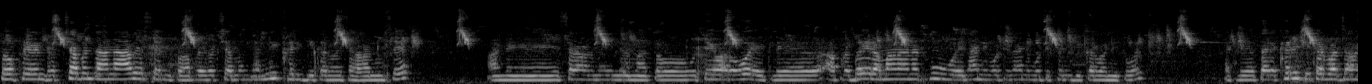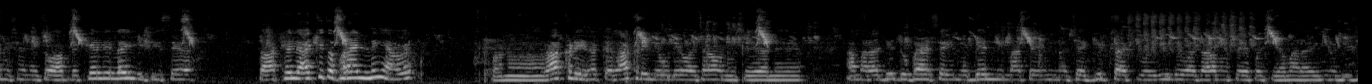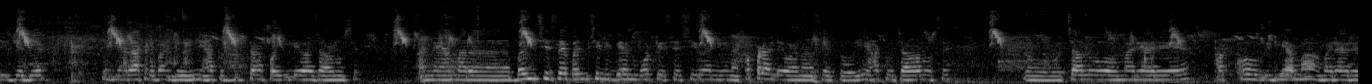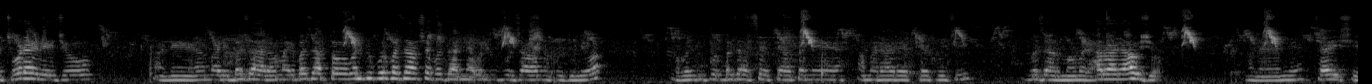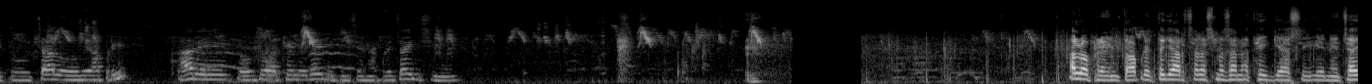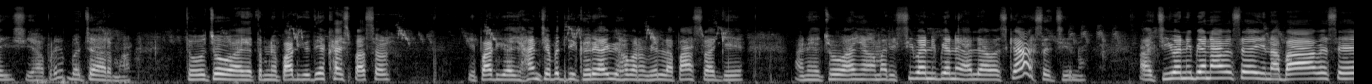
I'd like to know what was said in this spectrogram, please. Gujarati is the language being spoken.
તો ફ્રેન્ડ રક્ષાબંધન આવે છે ને તો આપણે રક્ષાબંધનની ખરીદી કરવા જવાનું છે અને શ્રાવણ મહિનામાં તો તહેવારો હોય એટલે આપણે બૈરા માણાને શું હોય, નાની મોટી નાની મોટી ખરીદી કરવાની તો હોય. એટલે અત્યારે ખરીદી કરવા જવાની છે ને જો આપણે થેલી લઈ લીધી છે. તો આ થેલી આખી તો ભરાઈને નહીં આવે. પણ રાખડી રાખડીને એવું લેવા જવાનું છે અને અમારા દીદુભાઈ છે, એને બેનની માટે એમને જે ગિફ્ટ આપ્યું એ લેવા જવાનું છે. પછી અમારા એમને બીજી જે બેન, એને રાખડી બાંધી એની હાથે ગિફ્ટ આપો એ લેવા જવાનું છે. અને અમારા બંશી છે, બંશીની બેન મોટી છે, શિવાની, એના કપડાં લેવાના છે, તો એ હાટું જવાનું છે. તો ચાલો અમારે હારે આખો મીડિયામાં અમારે હારે જોડાઈ રહેજો. અને અમારી બજાર અમારી બજાર તો વલભીપુર બજાર છે, બજારને વલભીપુર જવાનું કીધું લેવા. વલભીપુર બજાર છે, ત્યાં તમે અમારે હારે ઠેઠું છીએ બજારમાં અમારે હારે હારે આવજો. અને અમે છીએ, તો ચાલો હવે આપણી હારે તો જો આ ઠેલી લઈ લીધી છે ને આપણે છીએ. હલો ફ્રેન્ડ તો આપણે તૈયાર સરસ મજાના થઈ ગયા છીએ અને જઈએ છીએ આપણે બજારમાં. તો જો અહીંયા તમને પાડીઓ દેખાય પાછળ. એ પાડીઓ આજે સાંજે બધી ઘરે આવી હવારમાં વહેલા પાંચ વાગે. અને જો અહીંયા અમારી શિવાની બેને હાલે આવે છે. ક્યાં હશે જીનું? આ જીવાની બેન આવે છે એના બા આવે છે.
